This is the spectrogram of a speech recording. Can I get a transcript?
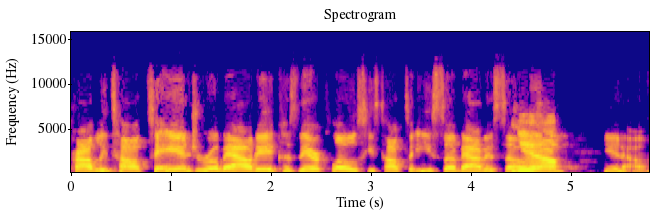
probably talked to Andrew about it because they're close. He's talked to Issa about it, so yeah, you know,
